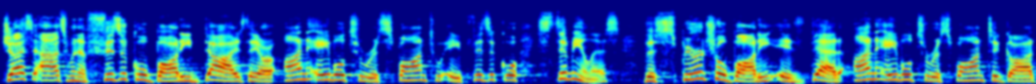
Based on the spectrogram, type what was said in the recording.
Just as when a physical body dies, they are unable to respond to a physical stimulus, the spiritual body is dead, unable to respond to God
